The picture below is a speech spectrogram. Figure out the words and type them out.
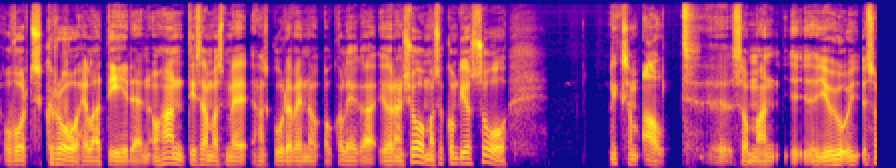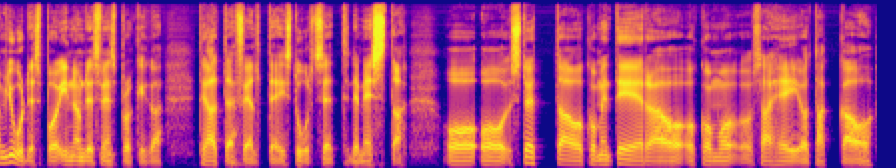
och vårt skrå hela tiden. Och han tillsammans med hans goda vän och kollega Göran Schauman så kom de och såg liksom allt eh, som, man, eh, som gjordes på, inom det svenskspråkiga teaterfältet, i stort sett det mesta. Och, och stötta och kommentera och, och kom och, och sa hej och tacka och,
